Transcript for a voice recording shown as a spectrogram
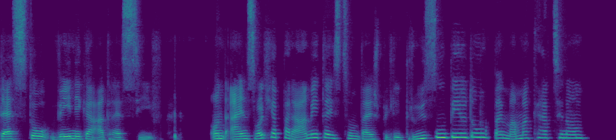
desto weniger aggressiv. Und ein solcher Parameter ist zum Beispiel die Drüsenbildung beim Mammakarzinom.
